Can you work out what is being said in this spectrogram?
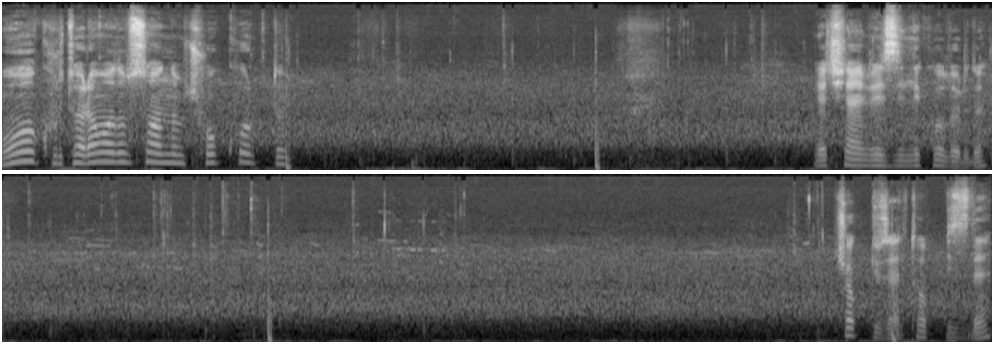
Oo kurtaramadım sandım çok korktum. Geçen rezillik olurdu. Çok güzel top bizde.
